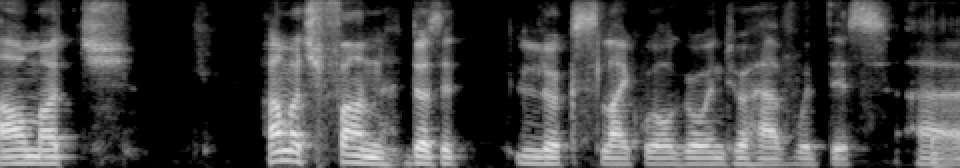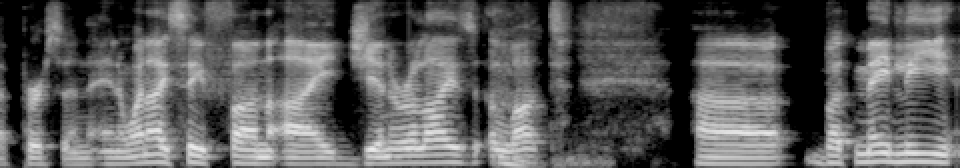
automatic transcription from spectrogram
how much how much fun does it looks like we're going to have with this uh, person. And when I say fun, I generalize a Mm. lot, uh, but mainly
